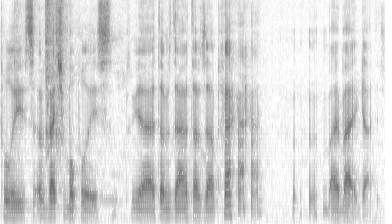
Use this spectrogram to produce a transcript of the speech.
police, uh, vegetable police. Yeah, thumbs down, thumbs up. bye bye, guys.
